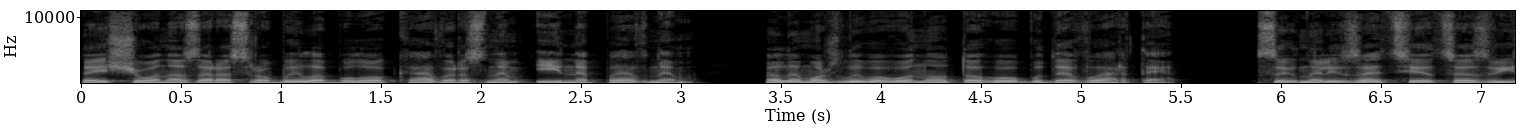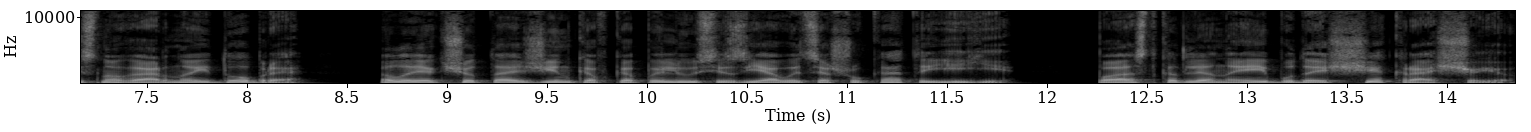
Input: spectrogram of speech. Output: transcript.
Те, що вона зараз робила, було каверзним і непевним, але, можливо, воно того буде варте. Сигналізація це, звісно, гарно і добре, але якщо та жінка в капелюсі з'явиться шукати її, пастка для неї буде ще кращою.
